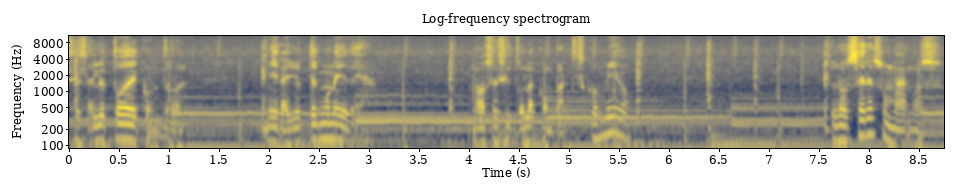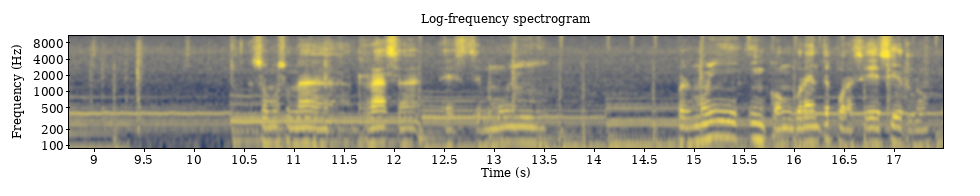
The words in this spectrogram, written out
Se salió todo de control. Mira, yo tengo una idea. No sé si tú la compartes conmigo. Los seres humanos somos una raza este, muy, pues muy incongruente por así decirlo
